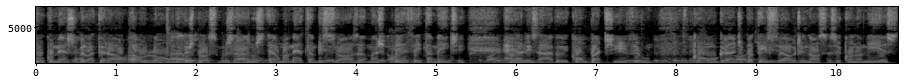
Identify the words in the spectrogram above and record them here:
o comércio bilateral ao longo dos próximos anos. É uma meta ambiciosa, mas perfeitamente realizável e compatível com o grande potencial de nossas economias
